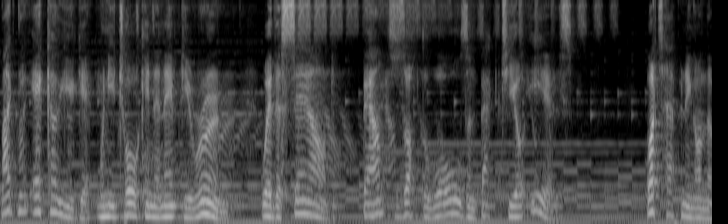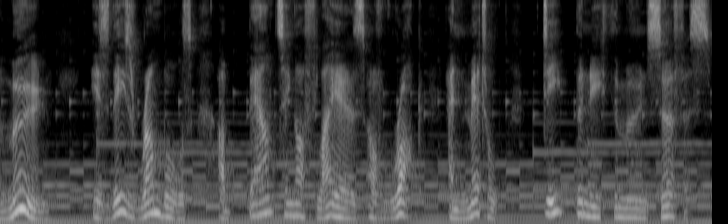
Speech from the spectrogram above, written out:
like the echo you get when you talk in an empty room, where the sound bounces off the walls and back to your ears. What's happening on the moon is these rumbles are bouncing off layers of rock and metal deep beneath the moon's surface.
